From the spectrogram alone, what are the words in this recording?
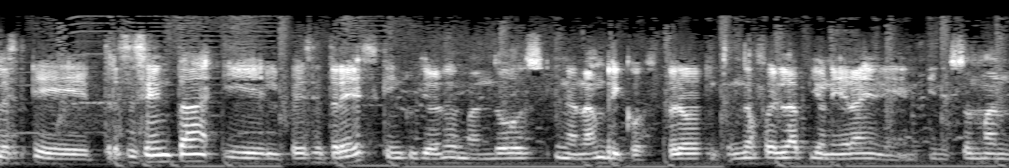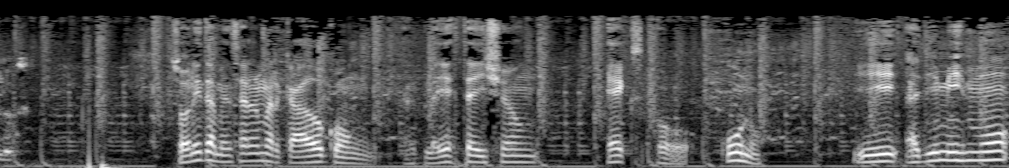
360 eh, y el PS3 que incluyeron los mandos inalámbricos, pero Nintendo fue la pionera en, estos mandos. Sony también sale al mercado con el PlayStation X o 1 y allí mismo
